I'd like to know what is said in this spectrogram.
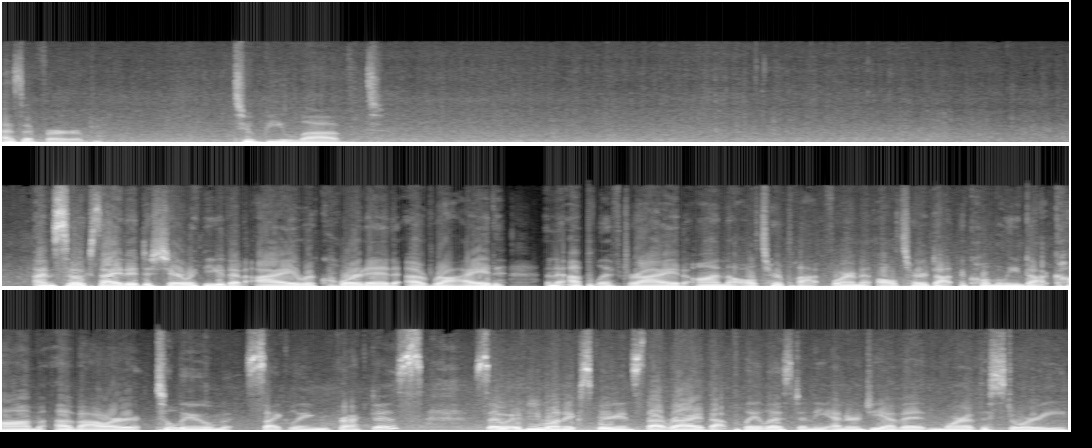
as a verb? To be loved. I'm so excited to share with you that I recorded a ride, an uplift ride on the Alter platform at alter.nicolemeline.com of our Tulum cycling practice. So if you want to experience that ride, that playlist and the energy of it, more of the story,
